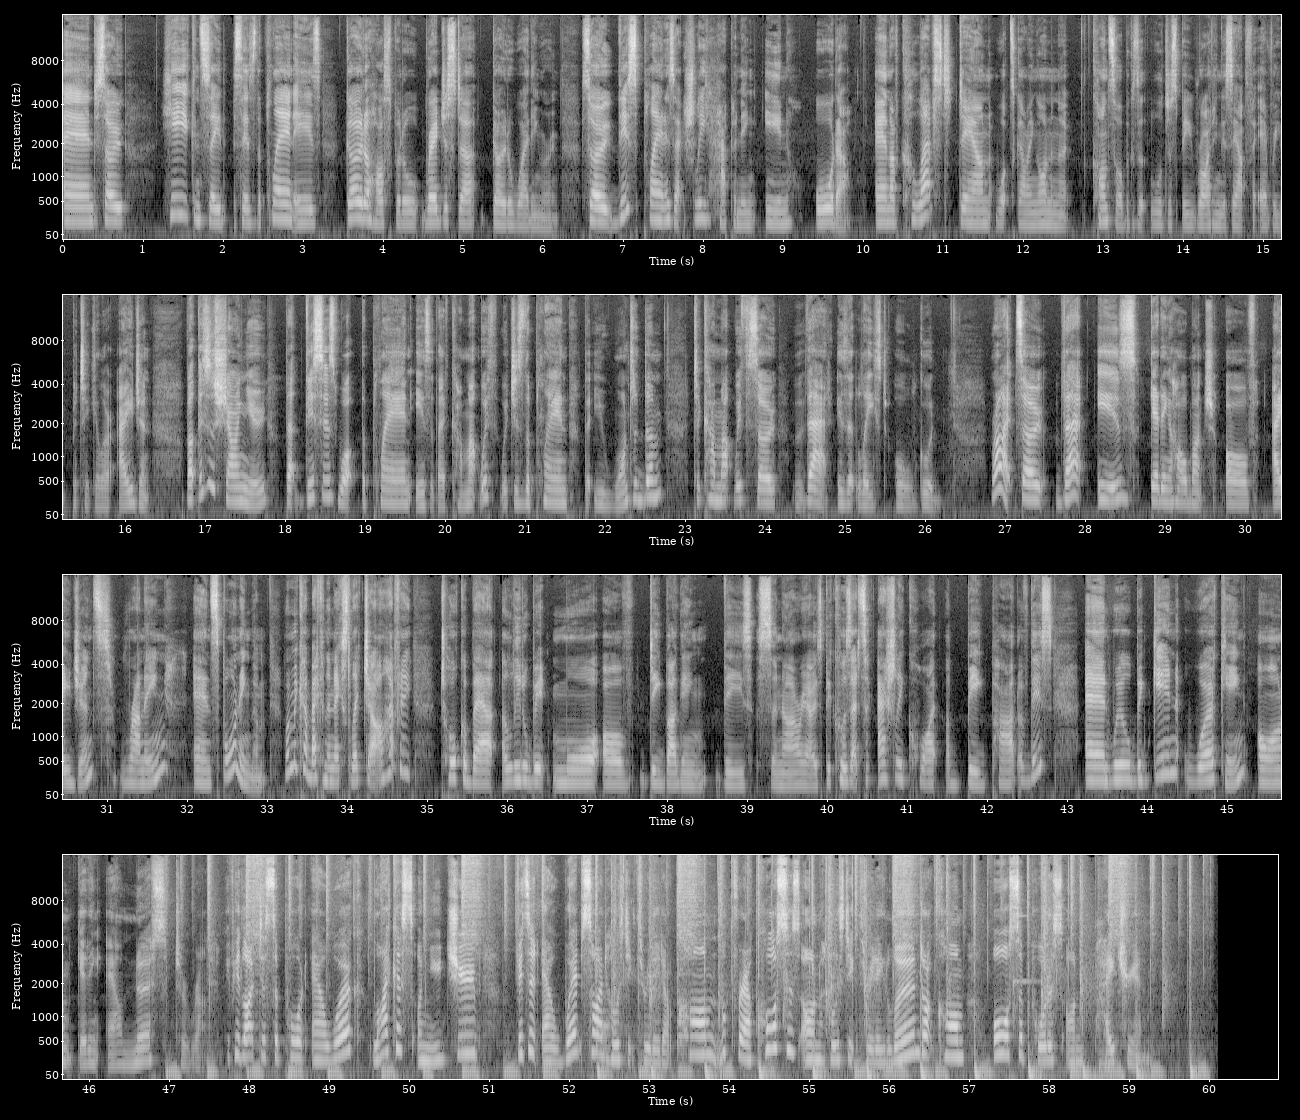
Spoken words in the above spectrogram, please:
And so here you can see it says the plan is go to hospital, register, go to waiting room. So this plan is actually happening in order. And I've collapsed down what's going on in the console because it will just be writing this out for every particular agent. But this is showing you that this is what the plan is that they've come up with, which is the plan that you wanted them to come up with. So that is at least all good. Right, so that is getting a whole bunch of agents running and spawning them. When we come back in the next lecture, I'll hopefully talk about a little bit more of debugging these scenarios because that's actually quite a big part of this. And we'll begin working on getting our nurse to run. If you'd like to support our work, like us on YouTube, visit our website holistic3d.com, look for our courses on holistic3dlearn.com, or support us on Patreon.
